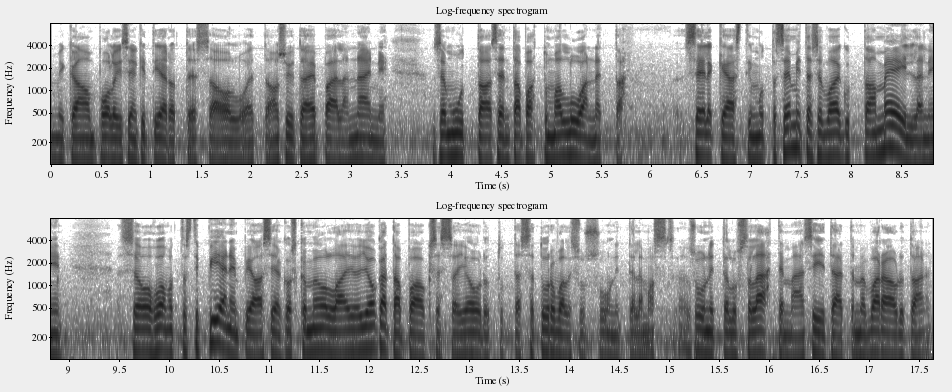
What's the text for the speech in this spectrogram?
mikä on poliisienkin tiedotteessa ollut, että on syytä epäillä näin, niin se muuttaa sen tapahtuman luonnetta selkeästi, mutta se mitä se vaikuttaa meillä, niin se on huomattavasti pienempi asia, koska me ollaan jo joka tapauksessa jouduttu tässä turvallisuussuunnittelussa lähtemään siitä, että me varaudutaan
